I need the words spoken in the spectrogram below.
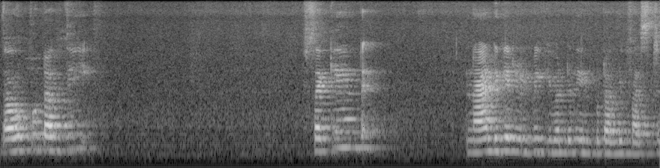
the output of the second NAND gate will be given to the input of the first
